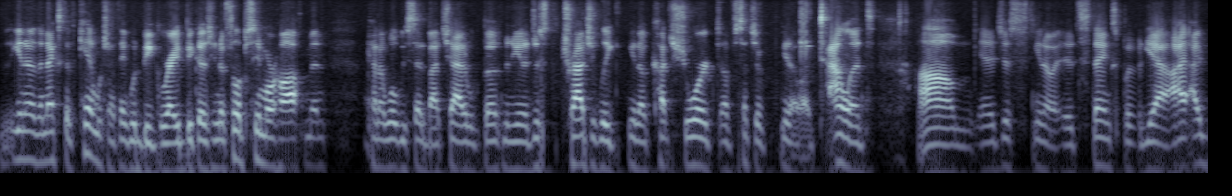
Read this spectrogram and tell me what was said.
you know the next of kin, which I think would be great because you know Philip Seymour Hoffman. Kind of what we said about Chadwick Boseman, you know, just tragically, you know, cut short of such a, you know, a talent, um, and it just, you know, it stinks. But yeah, I, I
